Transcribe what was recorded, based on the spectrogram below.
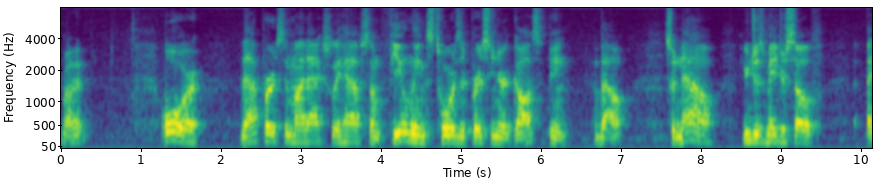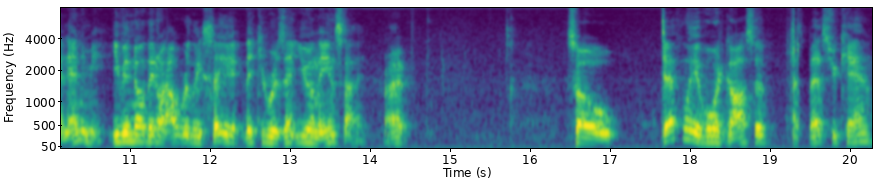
Right? Or that person might actually have some feelings towards the person you're gossiping about. So now you just made yourself an enemy. Even though they don't outwardly say it, they could resent you on the inside, right? So definitely avoid gossip as best you can.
